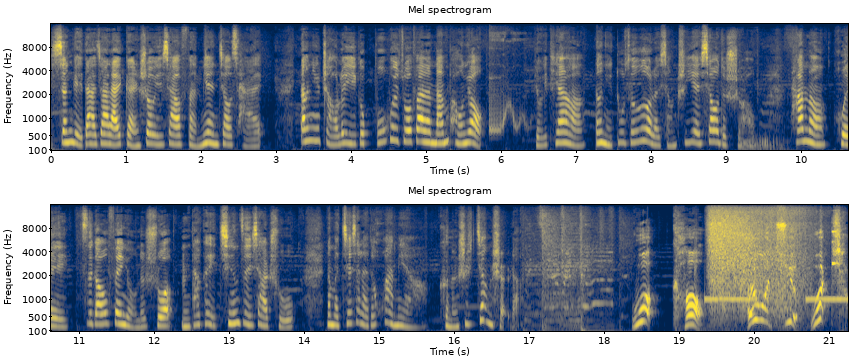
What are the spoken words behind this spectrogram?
先给大家来感受一下反面教材。当你找了一个不会做饭的男朋友，有一天啊，当你肚子饿了想吃夜宵的时候，他呢会自告奋勇的说，嗯，他可以亲自下厨。那么接下来的画面啊，可能是酱婶的。我靠！哎我去！我操！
